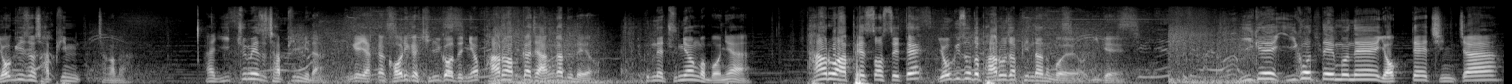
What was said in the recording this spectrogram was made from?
여기서 잡힘 잠깐만. 한 이쯤에서 잡힙니다. 이게 약간 거리가 길거든요. 바로 앞까지 안 가도 돼요. 근데 중요한 건 뭐냐? 바로 앞에 썼을 때 여기서도 바로 잡힌다는 거예요 이게 이게 이것 때문에 역대 진짜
